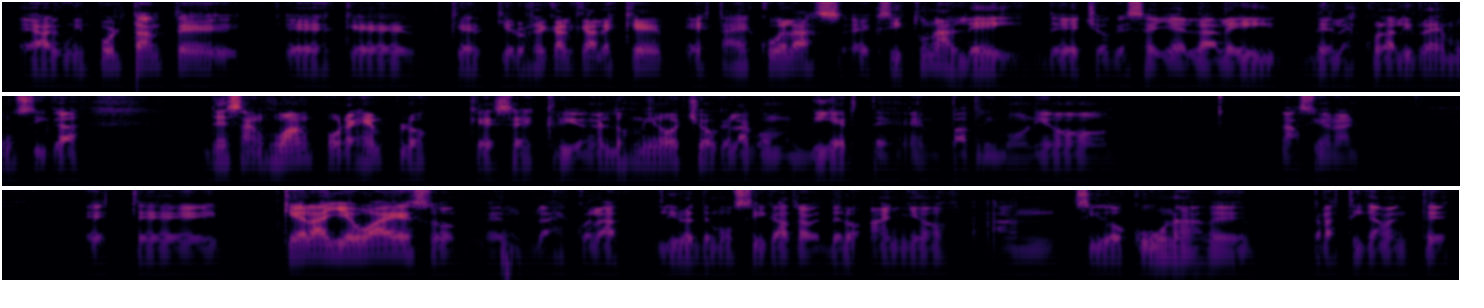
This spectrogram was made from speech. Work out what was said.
Eh, algo importante eh, que, que quiero recalcar es que estas escuelas, existe una ley, de hecho, que se llama la ley de la Escuela Libre de Música de San Juan, por ejemplo, que se escribió en el 2008, que la convierte en patrimonio nacional. Este, ¿Qué la llevó a eso? Las escuelas libres de música a través de los años han sido cuna de prácticamente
